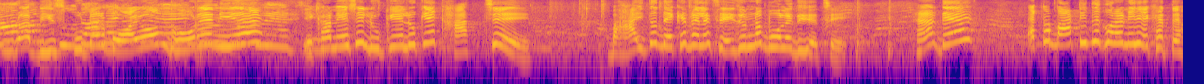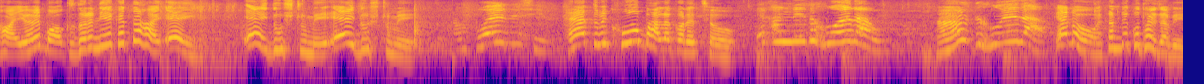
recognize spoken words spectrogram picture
পুরা বিস্কুটের বয়ম ধরে নিয়ে এখানে এসে লুকিয়ে লুকিয়ে খাচ্ছে। ভাই তো দেখে ফেলেছে এই জন্য বলে দিয়েছে। হ্যাঁ দে। একটা বাটিতে করে নিয়ে খেতে হয়। এভাবে বক্স ধরে নিয়ে খেতে হয়? এই এই দুষ্টু মেয়ে এই দুষ্টু মেয়ে। হ্যাঁ তুমি খুব ভালো করেছ। এখান দিয়ে তো হয়ে দাও। হ্যাঁ? কেন? এখান থেকে কোথায় যাবে?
